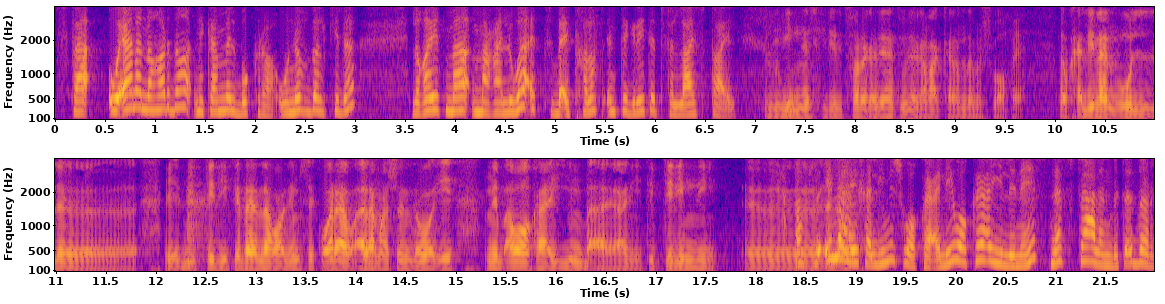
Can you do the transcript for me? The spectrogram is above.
فوقعنا النهارده نكمل بكرة ونفضل كده لغاية ما مع الوقت بقت خلاص integrated في ال lifestyle في ناس كتير بتتفرج علينا تقول يا جماعة الكلام ده مش واقع. طب خلينا نقول آه، نبتدي كده لو هنمسك ورقة وقلم عشان اللي هو إيه نبقى واقعيين بقى. يعني تبتدي منين؟ آه، أصل إيه اللي هيخليه مش واقعي؟ ليه واقعي لناس ناس فعلا بتقدر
